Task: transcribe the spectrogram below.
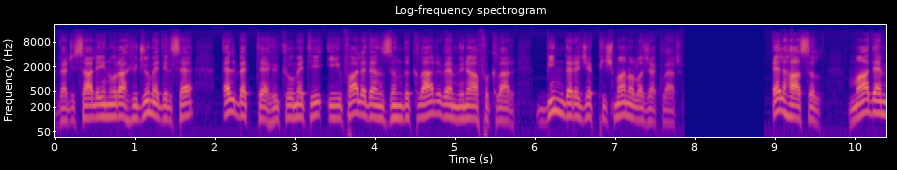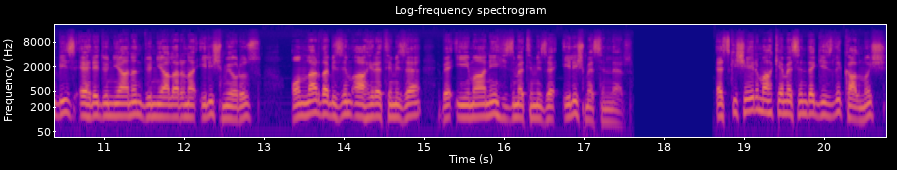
ve Risale-i Nur'a hücum edilse, elbette hükümeti ifal eden zındıklar ve münafıklar bin derece pişman olacaklar. Elhasıl, madem biz ehli dünyanın dünyalarına ilişmiyoruz, onlar da bizim ahiretimize ve imani hizmetimize ilişmesinler. Eskişehir Mahkemesi'nde gizli kalmış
